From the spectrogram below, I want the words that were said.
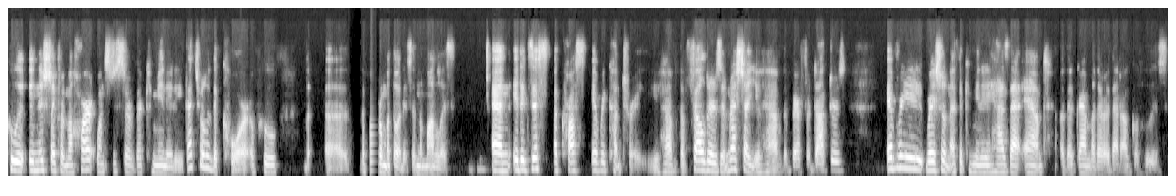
who initially from the heart wants to serve their community. That's really the core of who uh, the promotores and the modelists. And it exists across every country. You have the feldshers in Russia, you have the barefoot doctors. Every racial and ethnic community has that aunt or that grandmother or that uncle who is.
